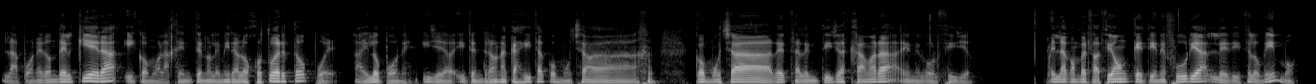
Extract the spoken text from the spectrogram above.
la pone donde él quiera y como la gente no le mira el ojo tuerto, pues ahí lo pone y, y tendrá una cajita con mucha con muchas de estas lentillas cámara en el bolsillo. En la conversación que tiene Furia le dice lo mismo.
